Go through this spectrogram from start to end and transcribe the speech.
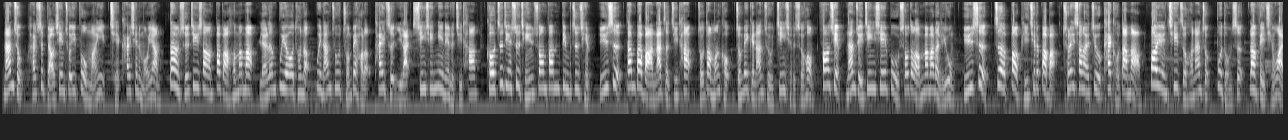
男主还是表现出一副满意且开心的模样。但实际上，爸爸和妈妈两人不约而同的为男主准备好了他一直以来心心念念的吉他。可这件事情双方并不知情。于是，当爸爸拿着吉他走到门口准备给男主惊喜的时候，发现男主已经先一步收到了妈妈的礼物。于是，这暴脾气的爸爸出了一上来就开口。大骂，抱怨妻子和男主 不懂事、浪费钱外，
